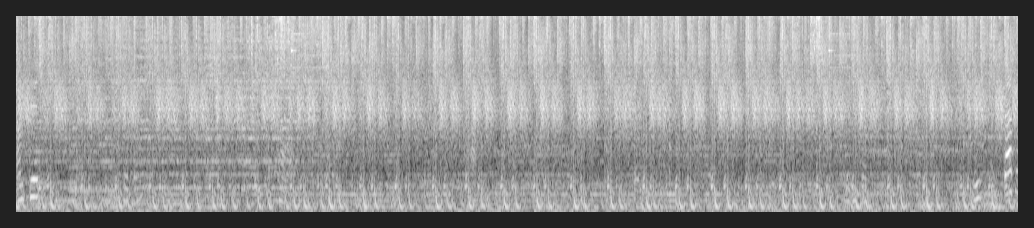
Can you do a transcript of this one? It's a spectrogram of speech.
아무튼. 거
